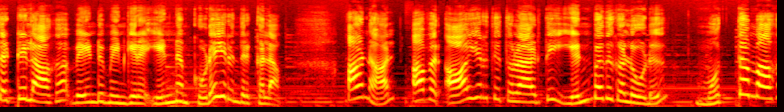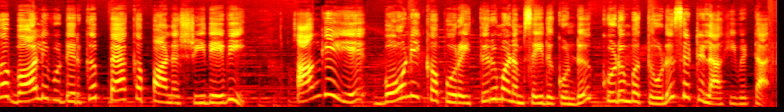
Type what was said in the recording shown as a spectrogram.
செட்டில் ஆக வேண்டும் என்கிற எண்ணம் கூட இருந்திருக்கலாம். ஆனால் அவர் ஆயிரத்தி தொள்ளாயிரத்தி எண்பதுகளோடு மொத்தமாக பாலிவுட்டிற்கு பேக்கப் ஆன ஸ்ரீதேவி அங்கேயே போனி கபூரை திருமணம் செய்து கொண்டு குடும்பத்தோடு செட்டில் ஆகிவிட்டார்.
